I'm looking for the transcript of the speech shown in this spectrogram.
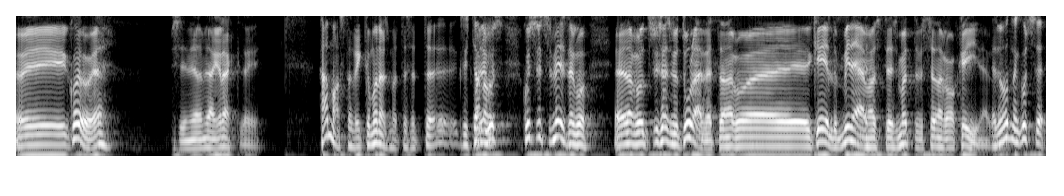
või koju jah, siin ei ole midagi rääkidagi hämmastav ikka mõnes mõttes, et. Äh, kus, kus üldse mees nagu, äh, nagu üks asi tuleb, et ta nagu keeldub minemast ja siis mõtleb, et see on nagu okei okay, nagu.. et ma mõtlen, kus see,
